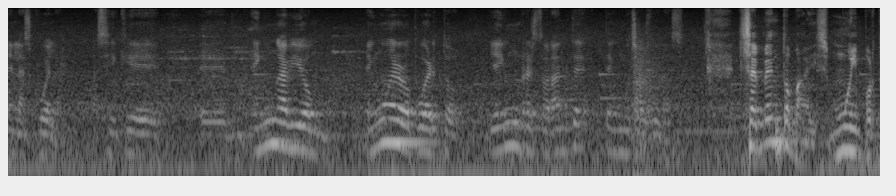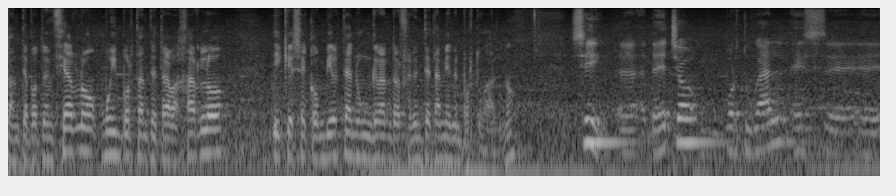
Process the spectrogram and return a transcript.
en la escuela. Así que eh, en un avión, en un aeropuerto y en un restaurante tengo muchas dudas. Segmento más, muy importante potenciarlo, muy importante trabajarlo y que se convierta en un gran referente también en Portugal, ¿no? Sí, eh, de hecho Portugal es eh,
